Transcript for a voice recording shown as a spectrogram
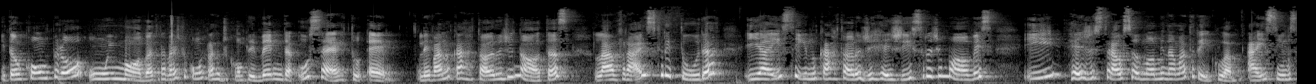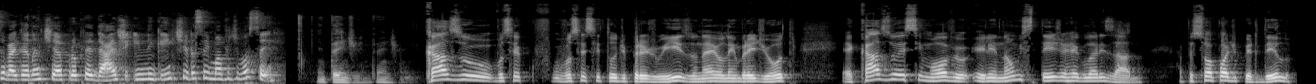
Então, comprou um imóvel através do contrato de compra e venda, o certo é levar no cartório de notas, lavrar a escritura e aí sim no cartório de registro de imóveis e registrar o seu nome na matrícula. Aí sim você vai garantir a propriedade e ninguém tira seu imóvel de você. Entendi, entendi. Caso você, você citou de prejuízo, né? Eu lembrei de outro. É caso esse imóvel ele não esteja regularizado, a pessoa pode perdê-lo?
